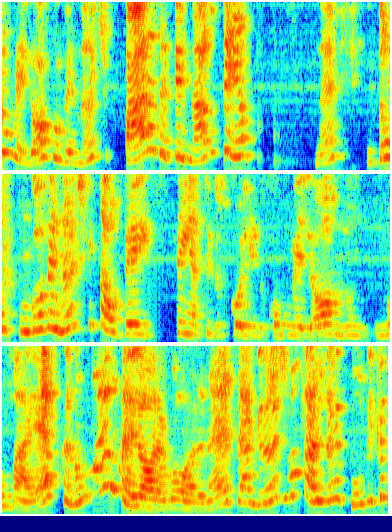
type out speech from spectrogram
o melhor governante para determinado tempo. Né? Então, um governante que talvez tenha sido escolhido como melhor num, numa época não é o melhor agora. Né? Essa é a grande vantagem da República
